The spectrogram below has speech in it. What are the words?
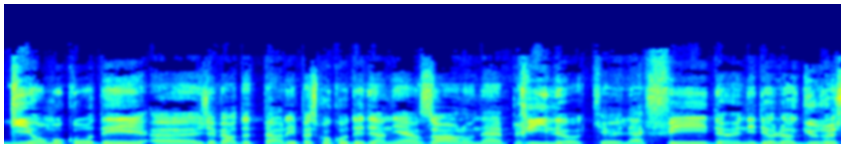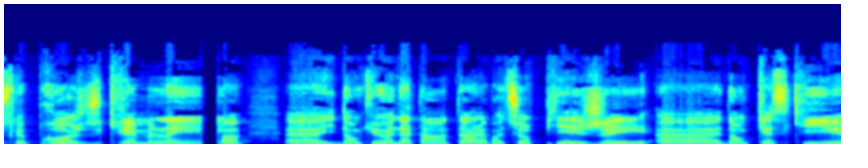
Guillaume, au cours des, euh, j'avais hâte de te parler parce qu'au cours des dernières heures, on a appris là, que la fille d'un idéologue russe proche du Kremlin, euh, donc il y a eu un attentat à la voiture piégée. Euh, donc qu'est-ce qui,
